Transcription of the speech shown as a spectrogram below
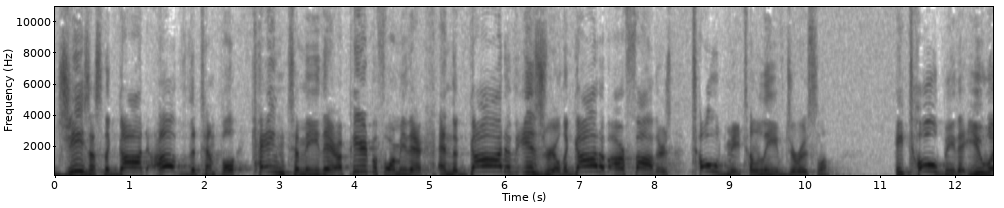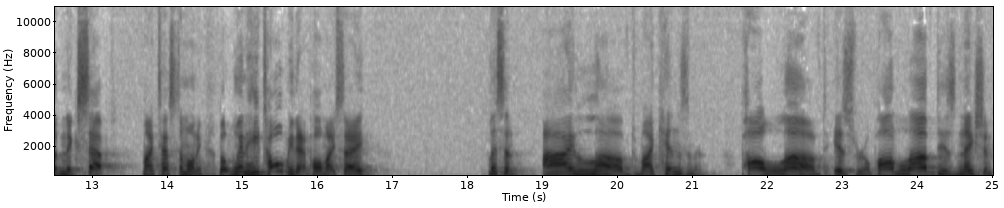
Jesus, the God of the temple, came to me there, appeared before me there, and the God of Israel, the God of our fathers, told me to leave Jerusalem. He told me that you wouldn't accept my testimony. But when he told me that, Paul might say, Listen, I loved my kinsmen. Paul loved Israel. Paul loved his nation.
